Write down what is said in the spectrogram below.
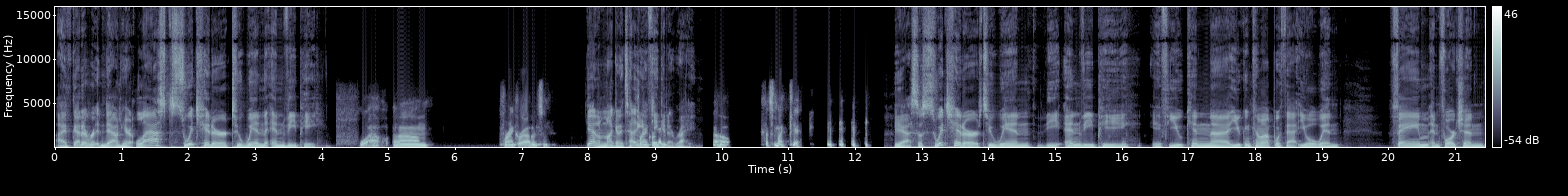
I've got it written down here. Last switch hitter to win MVP. Wow. Um, Frank Robinson. Yeah, I'm not going to tell you Frank if Robinson. you get it right. Oh, that's my guess. Yeah, so switch hitter to win the MVP. If you can, uh, you can come up with that, you'll win fame and fortune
